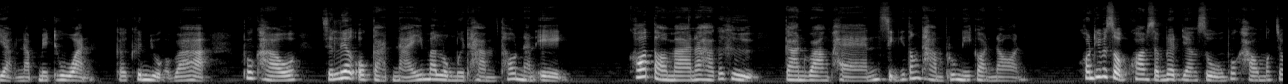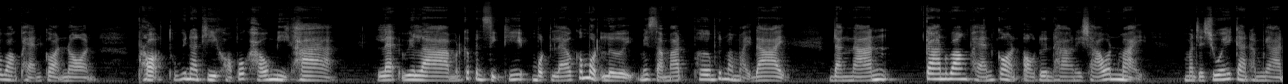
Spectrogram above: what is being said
อย่างนับไม่ถ้วน ก็ขึ้นอยู่กับว่า พวกเขาจะเลือกโอกาสไหนมาลงมือทำเท่านั้นเอง ข้อต่อมานะคะก็คือ การวางแผนสิ่งที่ต้องทำพรุ่งนี้ก่อนนอน คนที่ประสบความสำเร็จอย่างสูง พวกเขามักจะวางแผนก่อนนอน เพราะทุกวินาทีของพวกเขามีค่า และเวลามันก็เป็นสิ่งที่หมดแล้วก็หมดเลย ไม่สามารถเพิ่มขึ้นมาใหม่ได้ ดังนั้น การวางแผนก่อนออกเดินทางในเช้าวันใหม่ มันจะช่วยให้การทำงาน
